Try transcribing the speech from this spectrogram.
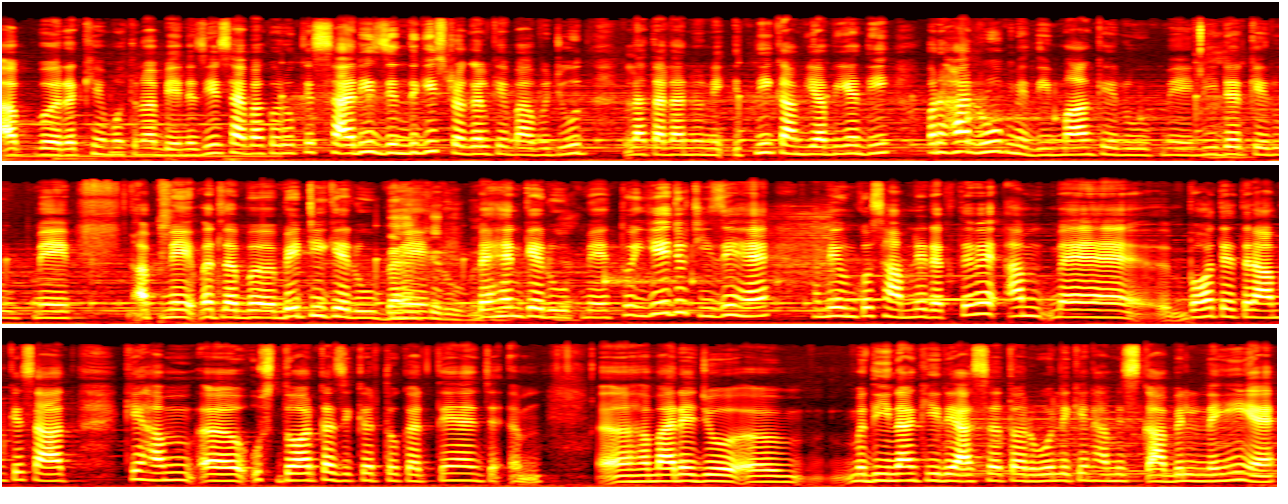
आप रखें मोहतरमा बेनज़ीर साहिबा करो कि सारी ज़िंदगी स्ट्रगल के बावजूद अल्लाह ताला ने उन्हें इतनी कामयाबियाँ दी और हर रूप में दी माँ के रूप में लीडर के रूप में अपने मतलब बेटी के रूप बहन में के रूप में। बहन के रूप में तो ये जो चीज़ें हैं हमें उनको सामने रखते हुए हम मैं बहुत एहतराम के साथ कि हम उस दौर का ज़िक्र तो करते हैं हमारे जो मदीना की रियासत और वो, लेकिन हम इस काबिल नहीं हैं।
